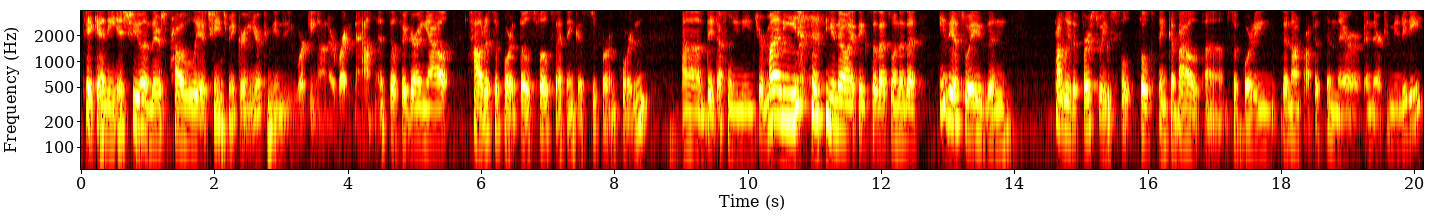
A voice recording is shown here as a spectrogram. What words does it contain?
take any issue and there's probably a change maker in your community working on it right now. And so figuring out how to support those folks, I think, is super important. Um, they definitely need your money, you know. I think so. That's one of the easiest ways and probably the first ways fo- folks think about um, supporting the nonprofits in their in their community.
